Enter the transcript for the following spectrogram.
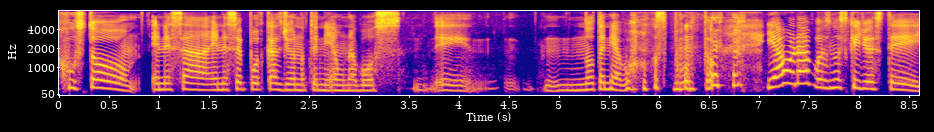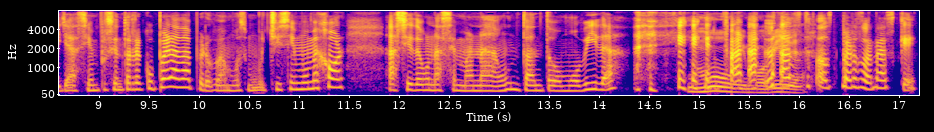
justo en esa en ese podcast yo no tenía una voz eh, no tenía voz punto. Y ahora pues no es que yo esté ya 100% recuperada pero vamos muchísimo mejor. Ha sido una semana un tanto movida Muy para movida. las dos personas que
